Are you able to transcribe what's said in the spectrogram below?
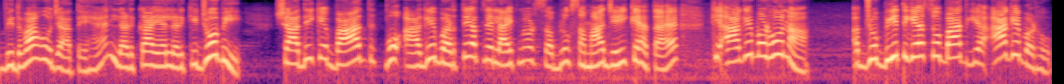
विधवा हो जाते हैं, लड़का या लड़की, जो भी, शादी के बाद वो आगे बढ़ते अपने लाइफ में और सब लोग समाज यही कहता है कि आगे बढ़ो ना। अब जो बीत गया, सो बात गया, आगे बढ़ो।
